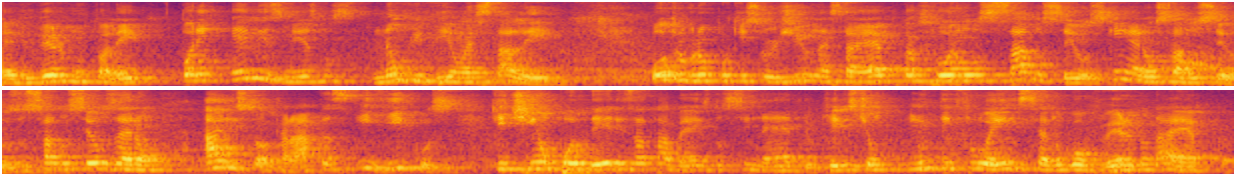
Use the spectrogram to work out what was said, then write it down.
é, viver muito a lei, porém eles mesmos não viviam esta lei. Outro grupo que surgiu nesta época foram os saduceus. Quem eram os saduceus? Os saduceus eram aristocratas e ricos que tinham poderes através do sinédrio, que eles tinham muita influência no governo da época.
